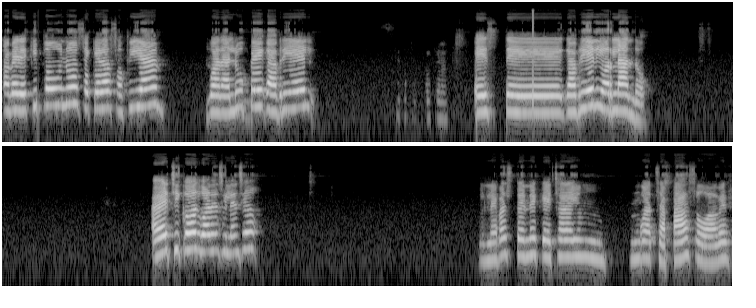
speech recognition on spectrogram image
a ver, equipo 1 se queda Sofía, Guadalupe, Gabriel, este, Gabriel y Orlando. A ver, chicos, guarden silencio. Le vas a tener que echar ahí un, un WhatsAppazo, a ver.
